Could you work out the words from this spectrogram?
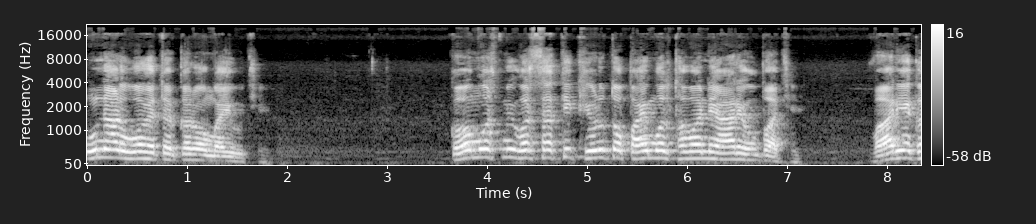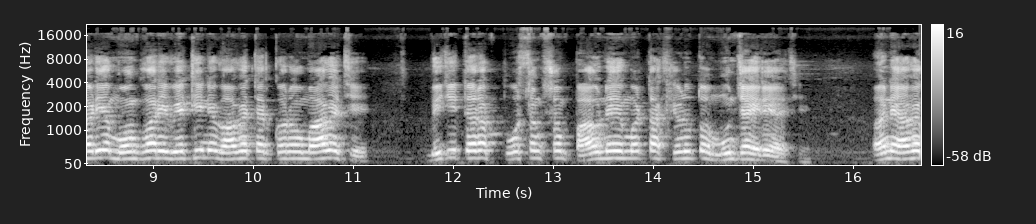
ઉનાળુ વાવેતર કરવામાં આવ્યું છે. કમોસમી વરસાદથી ખેડૂતો પાયમોલ થવાને આરે ઊભા છે. વારીએ ઘડીએ મોંઘવારી વેઠીને વાવેતર કરવામાં આવે છે. બીજી તરફ પોષણક્ષમ ભાવ નહીં મળતા ખેડૂતો મૂંઝાઈ રહ્યા છે. અને હવે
